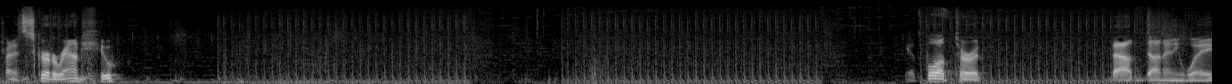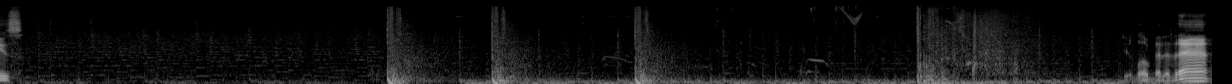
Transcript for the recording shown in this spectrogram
Trying to skirt around you. Yeah, up turret. About done anyways. Do a little bit of that.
